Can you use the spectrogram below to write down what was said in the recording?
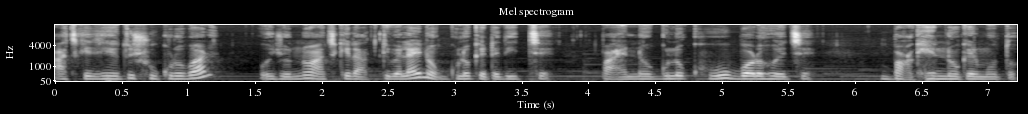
আজকে যেহেতু শুক্রবার, ওই জন্য আজকে রাত্রিবেলায় নখগুলো কেটে দিচ্ছে। পায়ের নখগুলো খুব বড় হয়েছে, বাঘের নখের মতো।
